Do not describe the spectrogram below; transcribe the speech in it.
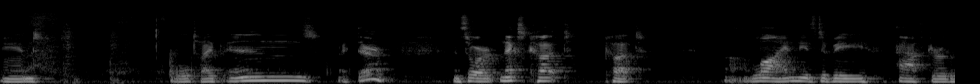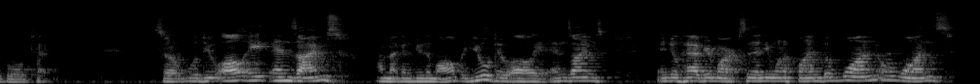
and bold type ends right there. And so our next cut cut uh, line needs to be after the bold type. So we'll do all eight enzymes. I'm not going to do them all, but you will do all eight enzymes and you'll have your marks. And then you want to find the one or ones.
